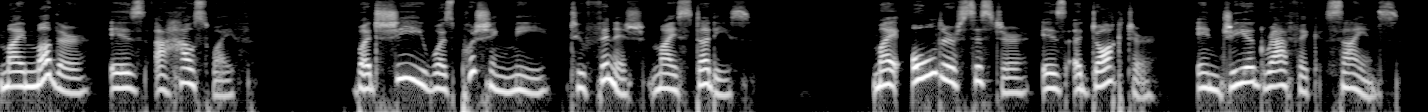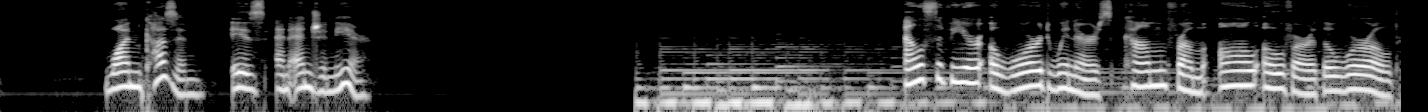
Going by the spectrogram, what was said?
My mother is a housewife, but she was pushing me to finish my studies. My older sister is a doctor in geographic science. One cousin is an engineer. Elsevier Award winners come from all over the world.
